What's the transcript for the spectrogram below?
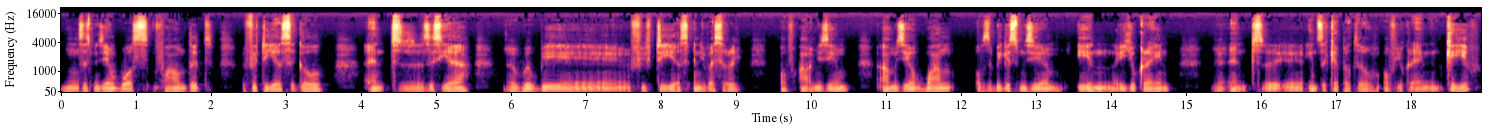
This museum was founded 50 years ago, and uh, this year uh, will be 50 years anniversary of our museum. Our museum, one of the biggest museum in Ukraine uh, and uh, in the capital of Ukraine, in Kiev.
